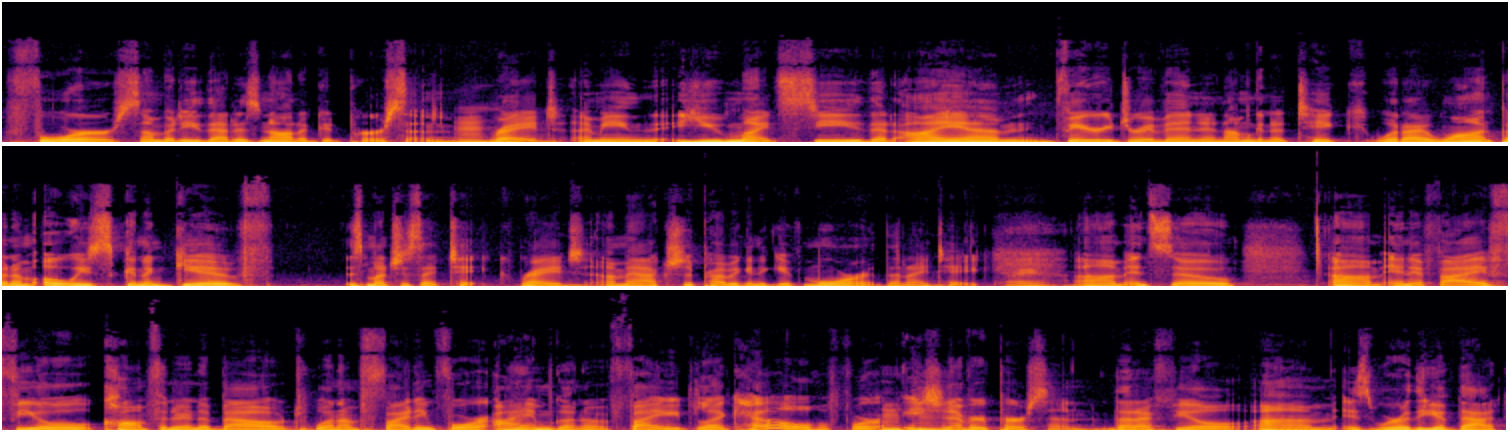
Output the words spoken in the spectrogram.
for somebody that is not a good person, right? I mean, you might see that I am very driven and I'm going to take what I want, but I'm always going to give as much as I take, right? I'm actually probably going to give more than I take. Right. Um, and so, um, and if I feel confident about what I'm fighting for, I am going to fight like hell for each and every person that I feel um, is worthy of that.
